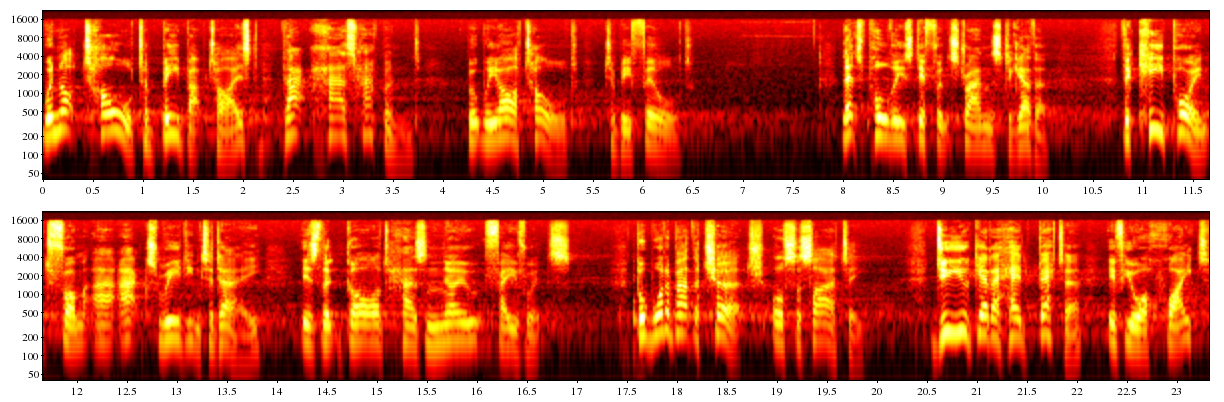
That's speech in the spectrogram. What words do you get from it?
We're not told to be baptized, that has happened, but we are told to be filled. Let's pull these different strands together. The key point from our Acts reading today is that God has no favorites. But what about the church or society? Do you get ahead better if you are white,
